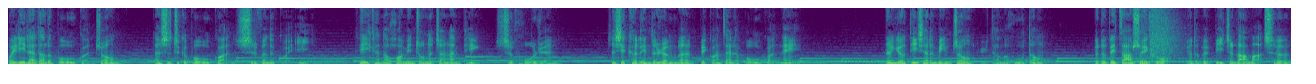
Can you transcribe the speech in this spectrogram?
威利来到了博物馆中，但是这个博物馆十分的诡异。可以看到画面中的展览品是活人，这些可怜的人们被关在了博物馆内，任由底下的民众与他们互动。有的被砸水果，有的被逼着拉马车，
